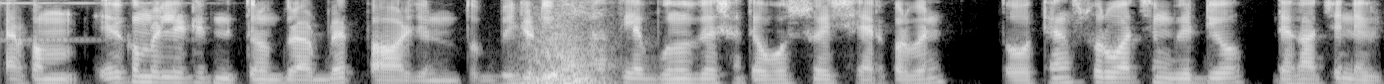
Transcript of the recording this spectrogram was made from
কারণ এরকম রিলেটেড নিত্য নতুন আপডেট পাওয়ার জন্য। তো ভিডিওটি ভালো লাগলে বন্ধুদের সাথে অবশ্যই শেয়ার করবেন। তো থ্যাংকস ফর ওয়াচিং ভিডিও দেখা হচ্ছে নেক্সট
